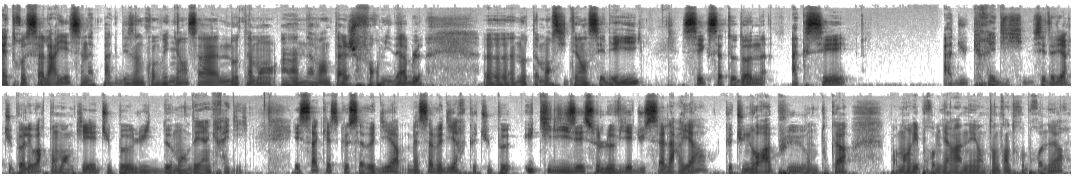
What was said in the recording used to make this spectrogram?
être salarié, ça n'a pas que des inconvénients, ça a notamment un avantage formidable, euh, notamment si tu es en CDI, c'est que ça te donne accès à du crédit. C'est-à-dire que tu peux aller voir ton banquier et tu peux lui demander un crédit. Et ça, qu'est-ce que ça veut dire? Ben, Ça veut dire que tu peux utiliser ce levier du salariat, que tu n'auras plus en tout cas pendant les premières années en tant qu'entrepreneur,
